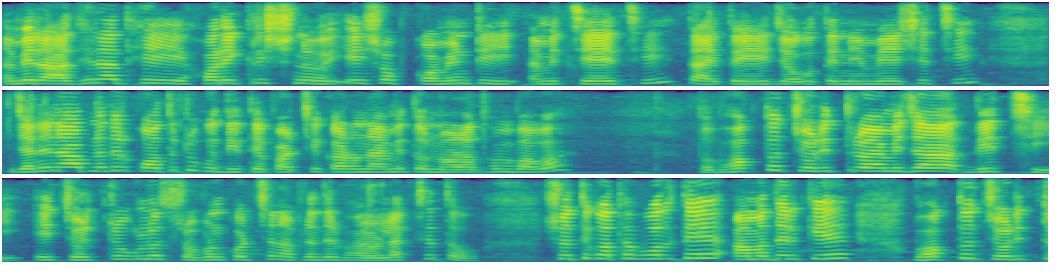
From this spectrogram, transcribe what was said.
আমি রাধে রাধে, হরে কৃষ্ণ, এইসব কমেন্টই আমি চেয়েছি, তাই তো এই জগতে নেমে এসেছি। জানি না আপনাদের কতটুকু দিতে পারছি, কারণ আমি তো নরাধম বাবা। তো ভক্ত চরিত্র আমি যা দিচ্ছি, এই চরিত্রগুলো শ্রবণ করছেন, আপনাদের ভালো লাগছে তো? সত্যি কথা বলতে আমাদেরকে ভক্ত চরিত্র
